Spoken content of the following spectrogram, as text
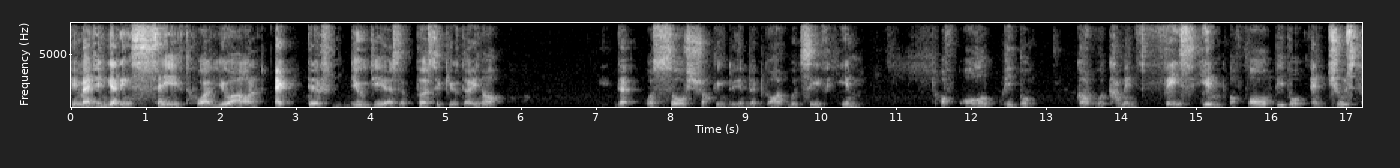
Imagine getting saved while you are on active duty as a persecutor. You know, that was so shocking to him that God would save him of all people. God will come and face him of all people and choose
